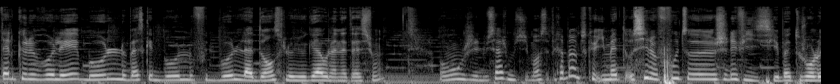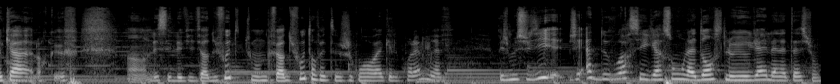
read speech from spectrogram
tel que le volley, ball, le basketball, le football, la danse, le yoga ou la natation. Au moment où j'ai lu ça, je me suis dit, bon, c'est très bien, parce qu'ils mettent aussi le foot euh, chez les filles, ce qui n'est pas toujours le cas, alors que hein, laisser les filles faire du foot, tout le monde peut faire du foot, en fait, je comprends pas quel problème, bref. Mais je me suis dit, j'ai hâte de voir si les garçons ont la danse, le yoga et la natation.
